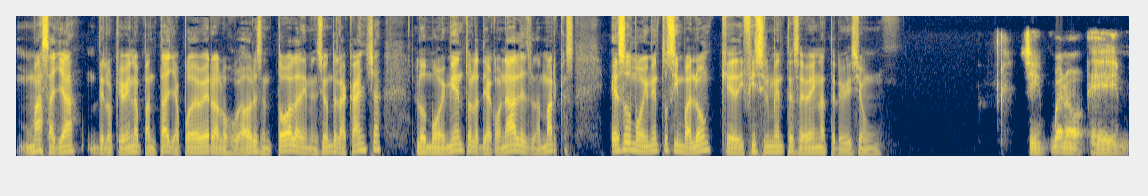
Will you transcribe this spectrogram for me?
más allá de lo que ve en la pantalla, puede ver a los jugadores en toda la dimensión de la cancha, los movimientos, las diagonales, las marcas, esos movimientos sin balón que difícilmente se ven en la televisión. Sí, bueno, eh,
